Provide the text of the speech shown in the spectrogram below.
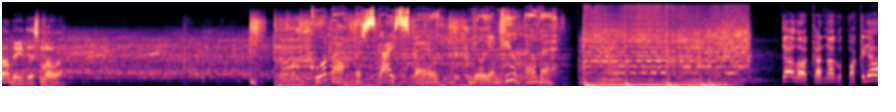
pabeigties malā. Kopā par skaistu spēli Viljams Hilde LV. Tālāk, kā nagla pakaļā.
